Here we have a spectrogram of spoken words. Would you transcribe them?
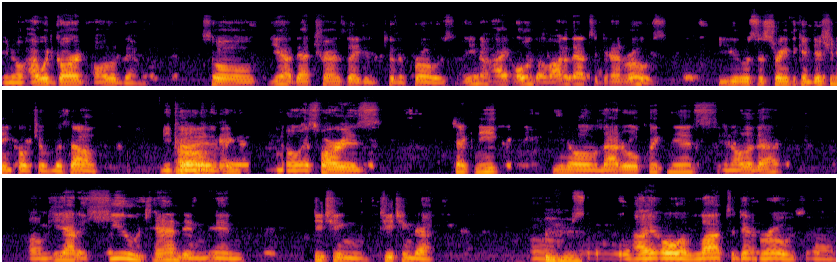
you know, I would guard all of them. So yeah, that translated to the pros. You know, I owed a lot of that to Dan Rose. He was the strength and conditioning coach of LaSalle because Oh, okay. you know, as far as technique, you know, lateral quickness and all of that, um, he had a huge hand in in teaching teaching that. Um, Mhm. So I owe a lot to Dan Rose. Um,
